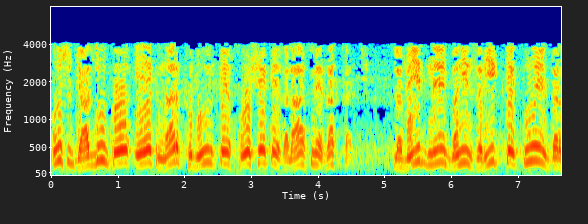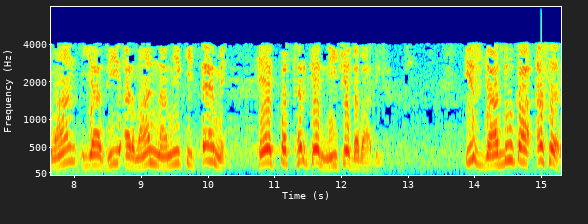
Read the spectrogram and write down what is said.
اس جادو کو ایک نر کھجور کے خوشے کے غلاف میں رکھ کر لبید نے بنی زریق کے کنویں دروان یا زی اروان نامی کی تہ میں ایک پتھر کے نیچے دبا دیا۔ اس جادو کا اثر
